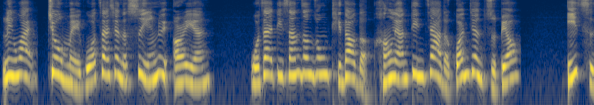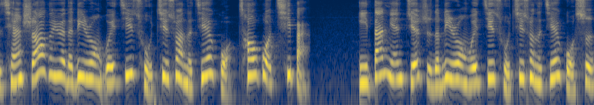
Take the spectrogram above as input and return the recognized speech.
另外，就美国在线的市盈率而言，我在第三章中提到的衡量定价的关键指标，以此前十二个月的利润为基础计算的结果超过七百；以当年截止的利润为基础计算的结果是。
